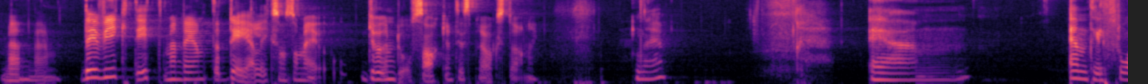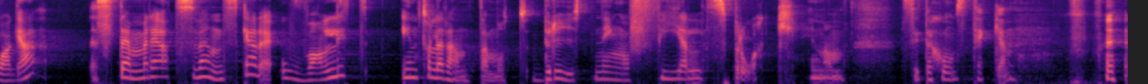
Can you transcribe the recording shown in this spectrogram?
men det är viktigt, men det är inte det liksom som är grundorsaken till språkstörning. Nej. Um, en till fråga. Stämmer det att svenskar är ovanligt intoleranta mot brytning och fel språk inom citationstecken.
